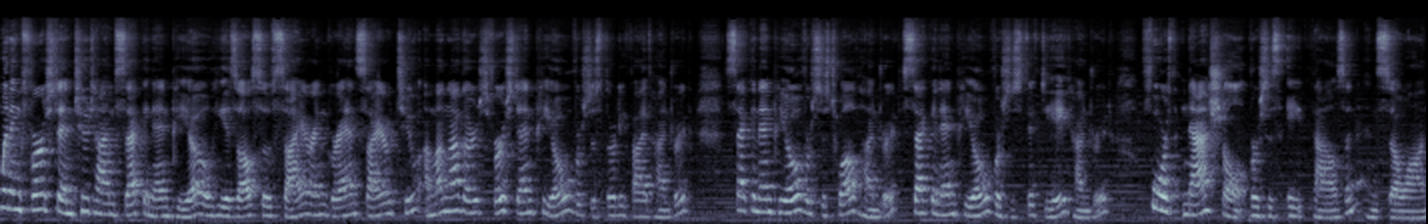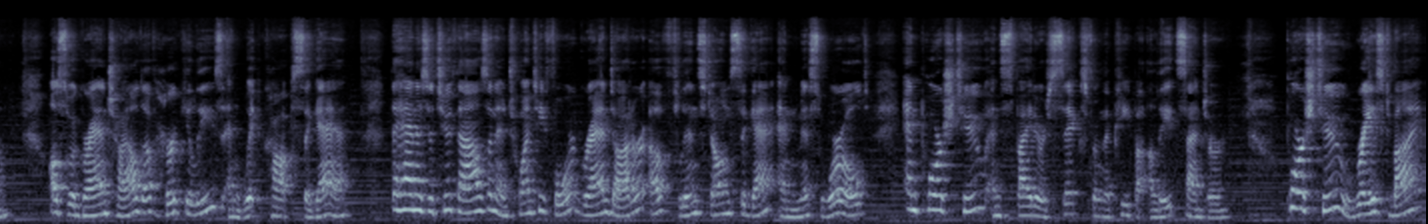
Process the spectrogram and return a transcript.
Winning first and two times second NPO, he is also sire and grandsire to, among others, first NPO versus 3500, second NPO versus 1200, second NPO versus 5800, fourth national versus 8000, and so on. Also a grandchild of Hercules and Whitkop Seguin. The hen is a 2024 granddaughter of Flintstone Seguin and Miss World, and Porsche 2 and Spider 6 from the PIPA Elite Center. Porsche 2, raced by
